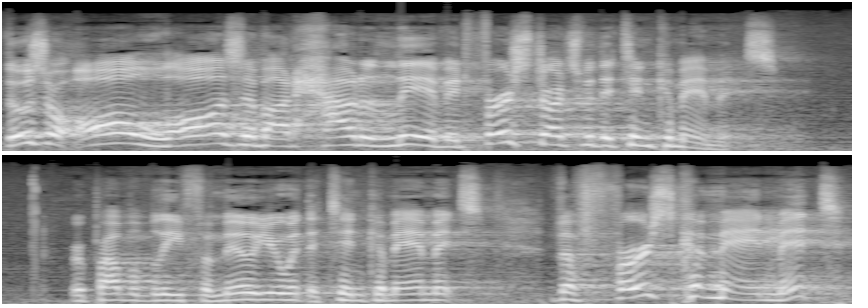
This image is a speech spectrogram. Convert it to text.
those are all laws about how to live. It first starts with the Ten Commandments. We're probably familiar with the Ten Commandments. The first commandment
